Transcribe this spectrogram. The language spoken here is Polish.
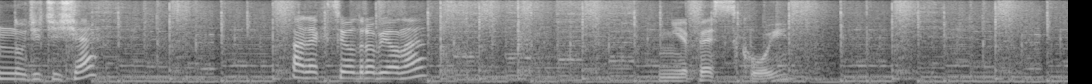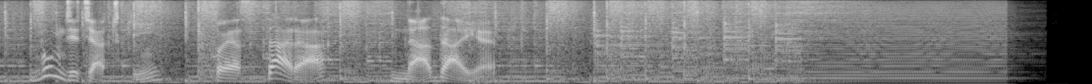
Nudzi ci się? A lekcje odrobione? Nie pyskuj. Bum dzieciaczki, twoja stara nadaje.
